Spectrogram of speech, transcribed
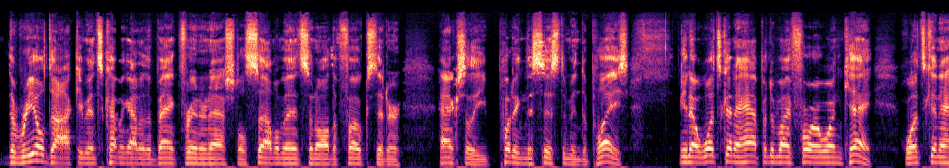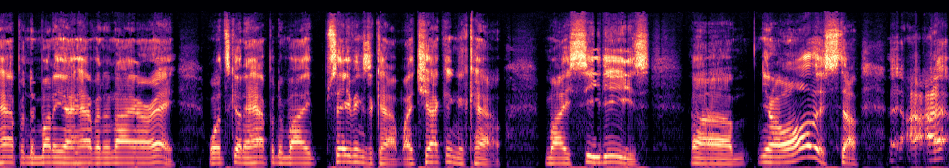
the real documents coming out of the Bank for International Settlements and all the folks that are actually putting the system into place you know, what's going to happen to my 401k? What's going to happen to money I have in an IRA? What's going to happen to my savings account, my checking account, my CDs? Um, you know, all this stuff. I,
